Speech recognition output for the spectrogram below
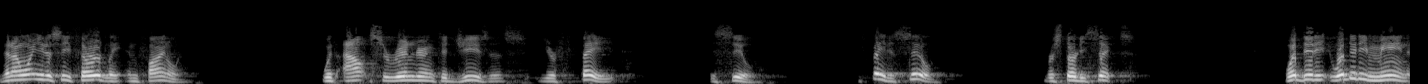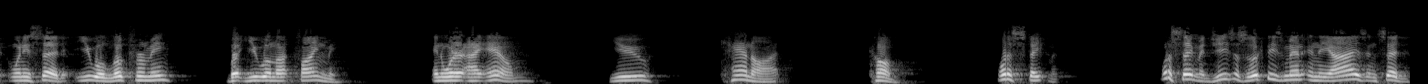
Then I want you to see thirdly and finally, without surrendering to Jesus, your fate is sealed. Your fate is sealed. Verse 36. What did he, what did he mean when he said, you will look for me, but you will not find me? And where I am, you cannot come. What a statement. What a statement. Jesus looked these men in the eyes and said,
